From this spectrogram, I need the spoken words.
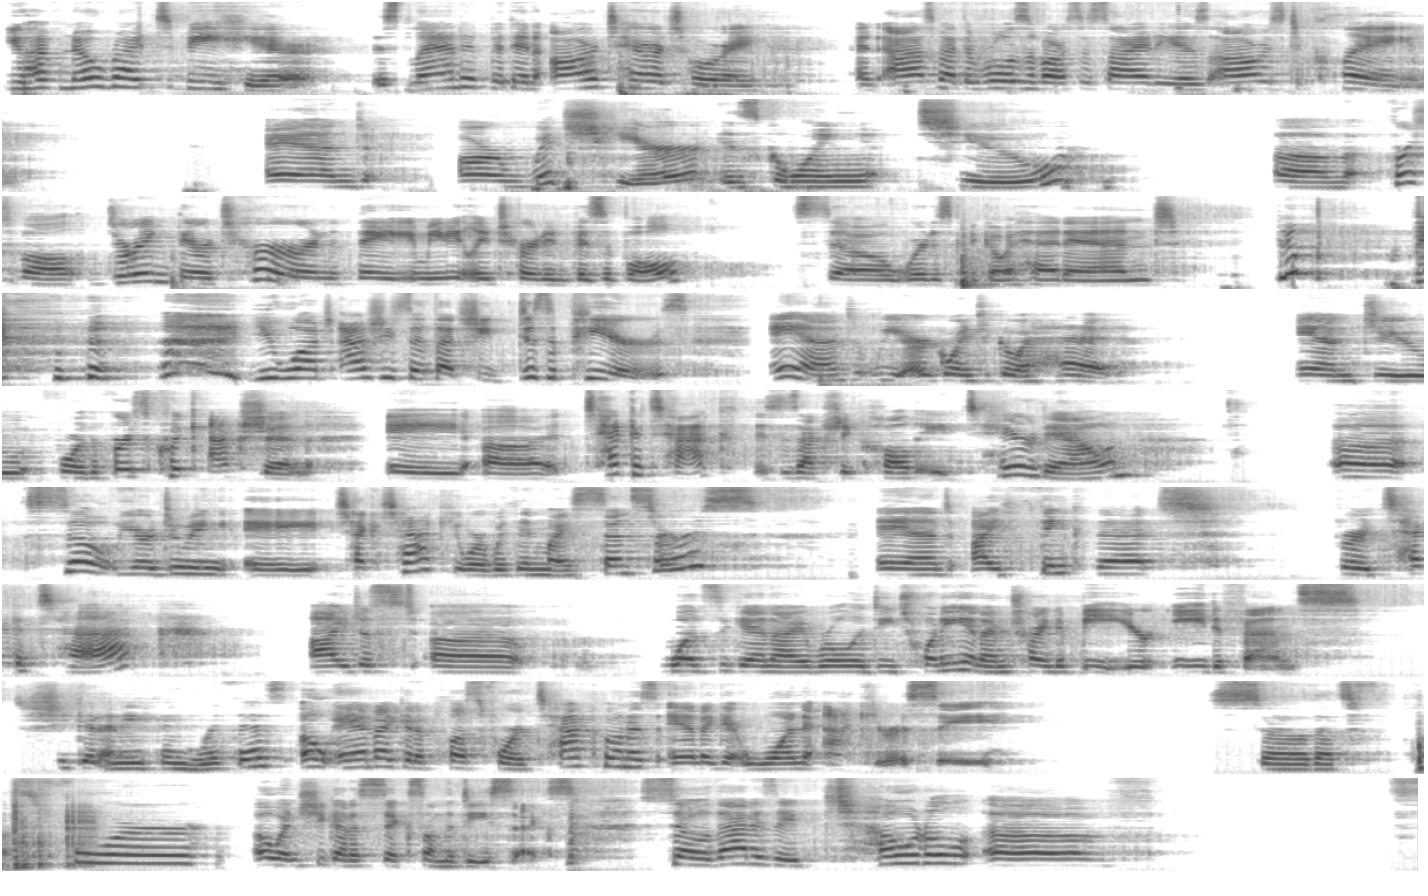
"You have no right to be here. This landed within our territory, and as by the rules of our society, is ours to claim." And our witch here is going to um, first of all, during their turn, they immediately turn invisible. So we're just going to go ahead and. you watch as she said that, she disappears. And we are going to go ahead and do, for the first quick action, a uh, tech attack. This is actually called a teardown. Uh, so we are doing a tech attack. You are within my sensors. And I think that for a tech attack, I just uh once again I roll a d20 and I'm trying to beat your E defense. Does she get anything with this? Oh, and I get a plus four attack bonus and I get one accuracy. So that's plus four. Oh, and she got a six on the d6. So that is a total of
